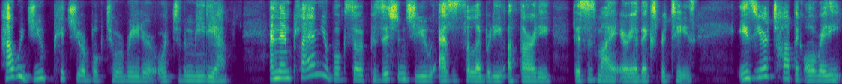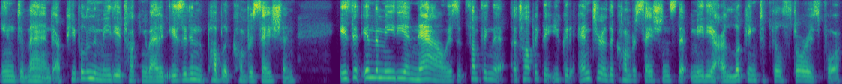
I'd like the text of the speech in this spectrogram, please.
How would you pitch your book to a reader or to the media? And then plan your book so it positions you as a celebrity authority. This is my area of expertise. Is your topic already in demand? Are people in the media talking about it? Is it in the public conversation? Is it in the media now? Is it something that a topic that you could enter the conversations that media are looking to fill stories for?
